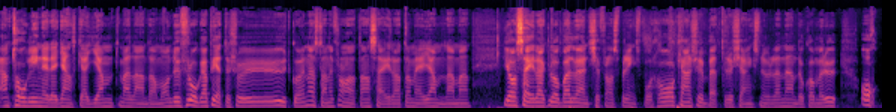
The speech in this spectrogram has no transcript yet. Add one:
antagligen är det ganska jämnt mellan dem. Om du frågar Peter så utgår jag nästan ifrån att han säger att de är jämna. Men jag säger att Global Venture från springspår har kanske bättre chans nu när den ändå kommer ut. Och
